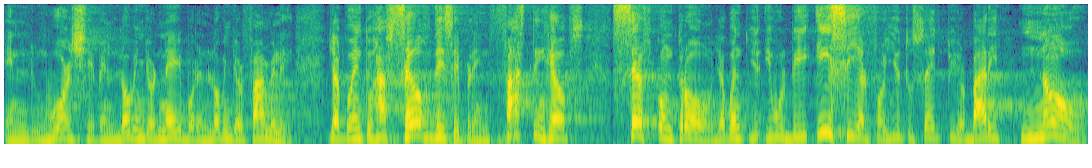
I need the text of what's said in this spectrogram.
in, in worship and loving your neighbor and loving your family. You're going to have self discipline. Fasting helps self control. It will be easier for you to say to your body no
